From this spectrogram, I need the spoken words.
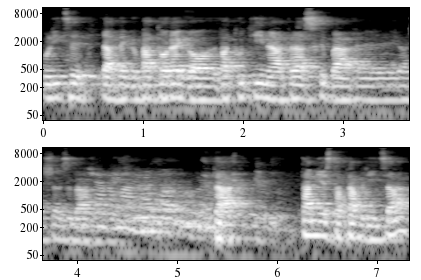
ulicy dawnego Batorego, Watutina, teraz chyba, e, jak się nazywa? Tak, tam jest ta tablica.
